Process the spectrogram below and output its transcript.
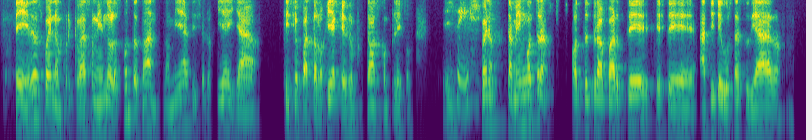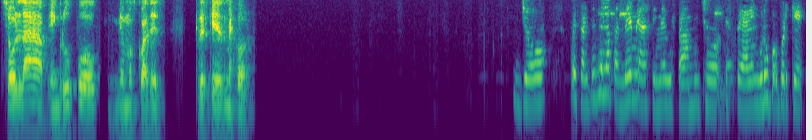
Sí, eso es bueno porque vas uniendo los puntos, ¿no? Anatomía, fisiología y ya fisiopatología, que es un poquito más complejo. sí. Bueno, también otra, otra parte, este, ¿a ti te gusta estudiar sola, en grupo? Digamos, ¿cuál es, crees que es mejor? Yo, pues antes de la pandemia, sí me gustaba mucho estudiar en grupo porque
